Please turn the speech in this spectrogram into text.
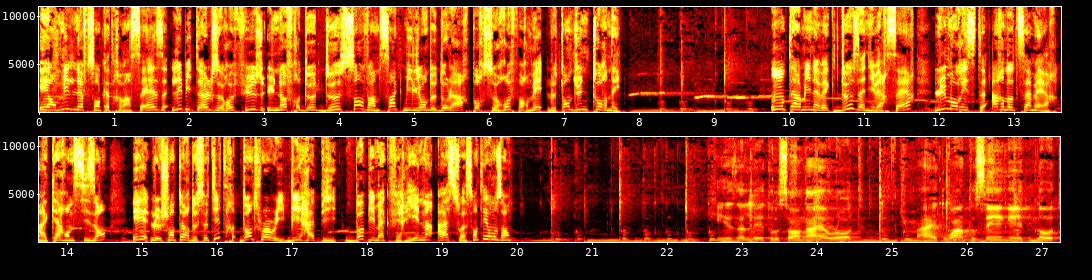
Et en 1996, les Beatles refusent une offre de 225 millions de dollars pour se reformer le temps d'une tournée. On termine avec deux anniversaires. L'humoriste Arnaud de Samer a 46 ans et le chanteur de ce titre, Don't Worry, Be Happy, Bobby McFerrin, a 71 ans. A. You might want to sing it note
